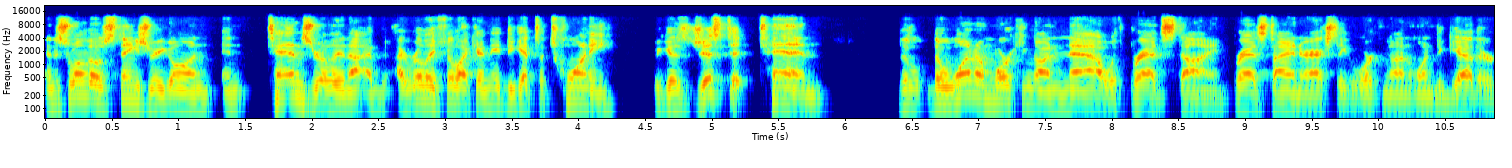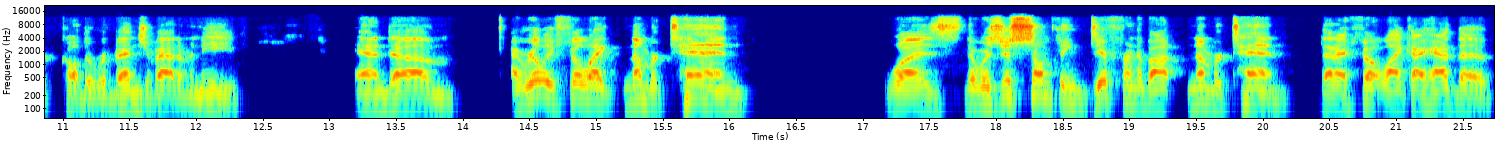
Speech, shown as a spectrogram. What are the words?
And it's one of those things where you're going, and 10's really not, I really feel like I need to get to 20 because just at 10, the, the one I'm working on now with Brad Stein, Brad Stein are actually working on one together called The Revenge of Adam and Eve. And um, I really feel like number 10 was there was just something different about number 10 that I felt like I had the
